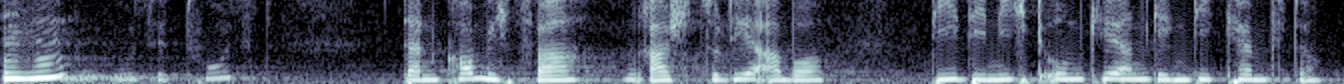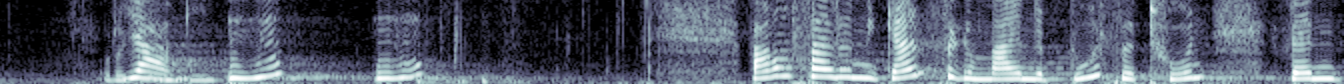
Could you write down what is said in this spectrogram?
Mhm. Wenn du Buße tust, dann komme ich zwar rasch zu dir, aber die, die nicht umkehren, gegen die kämpft er. Oder ja. Mhm. Mhm. Warum soll denn die ganze Gemeinde Buße tun, wenn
